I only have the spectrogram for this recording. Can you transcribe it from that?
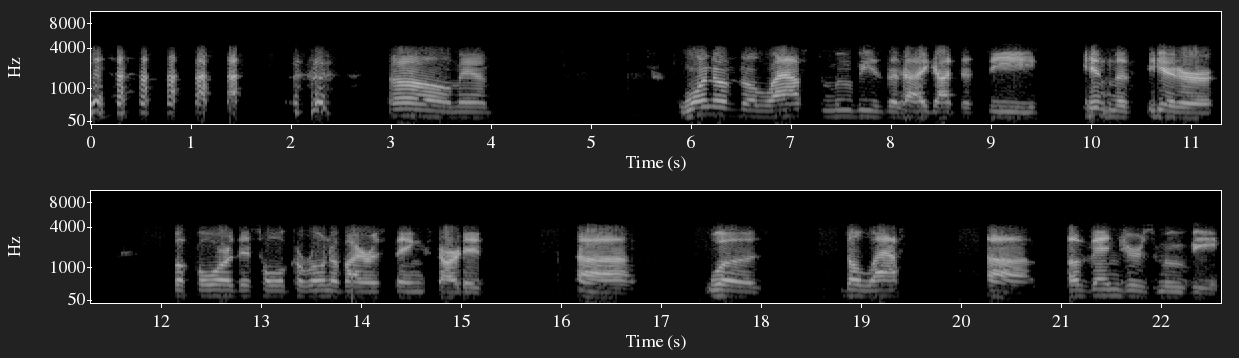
oh man. One of the last movies that I got to see in the theater before this whole coronavirus thing started uh, was the last uh, Avengers movie,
